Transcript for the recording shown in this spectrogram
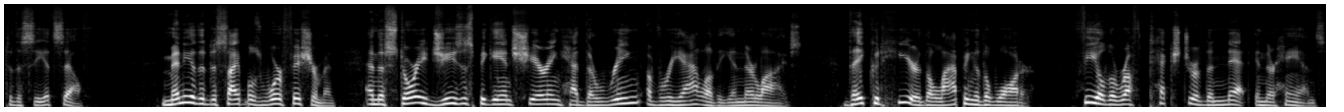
to the sea itself. Many of the disciples were fishermen, and the story Jesus began sharing had the ring of reality in their lives. They could hear the lapping of the water, feel the rough texture of the net in their hands,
